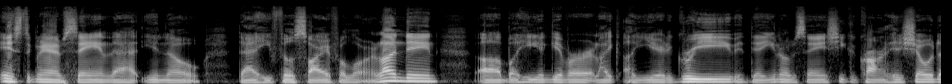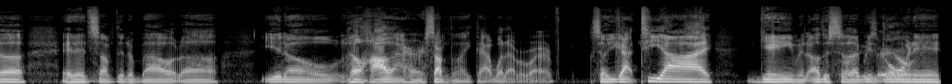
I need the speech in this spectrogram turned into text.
Instagram saying that you know that he feels sorry for Lauren London, uh, but he would give her like a year to grieve, and then you know what I'm saying she could cry on his shoulder, and then something about uh, you know he'll holler at her, something like that, whatever, whatever. So you got T.I. Game and other celebrities they going in.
